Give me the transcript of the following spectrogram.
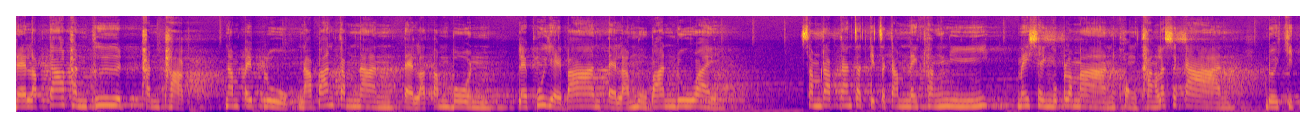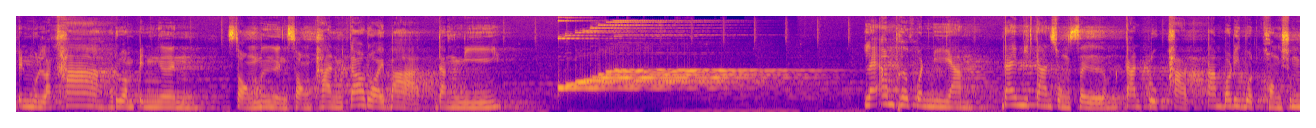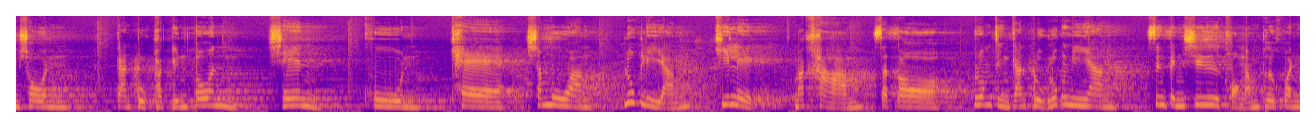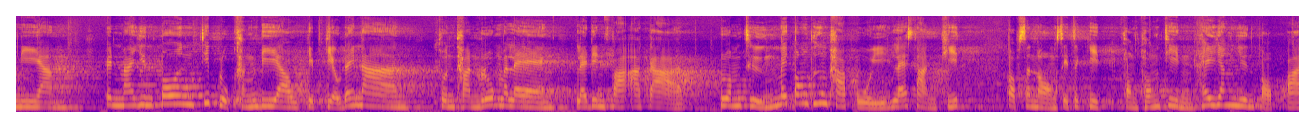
ได้รับกล้าพันธุ์พืช พันธุ์ผักนำไปปลูกณบ้านกำนัน แต่ละตำบล และผู้ใหญ่บ้านแต่ละหมู่บ้านด้วยสำหรับการจัดกิจกรรมในครั้งนี้ ไม่ใช้งบประมาณของทางราชการ โดยคิดเป็นมูลค่ารวมเป็นเงิน 22,900 บาท ดังนี้ และอำเภอควนเนียงได้มีการส่งเสริมการปลูกผักตามบริบทของชุมชน การปลูกผักยืนต้น เช่น คูน แครชะมวง ลูกเหลียง ขี้เหล็ก มะขาม สตอ รวมถึงการปลูกลูกเนียง ซึ่งเป็นชื่อของอำเภอควนเนียง เป็นไม้ยืนต้นที่ปลูกครั้งเดียว เก็บเกี่ยวได้นาน ทนทานโรคแมลง และดินฟ้าอากาศ รวมถึงไม่ต้องพึ่งพาปุ๋ยและสารพิษ ตอบสนองเศรษฐกิจของท้องถิ่นให้ยั่งยืนต่อไป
